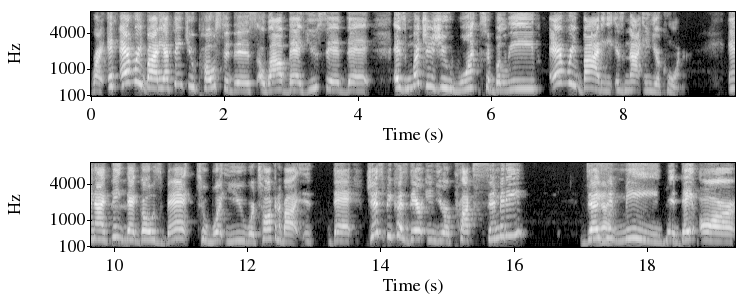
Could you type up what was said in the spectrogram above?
Right. And everybody, I think you posted this a while back. You said that as much as you want to believe, everybody is not in your corner. And I think that goes back to what you were talking about that just because they're in your proximity doesn't yeah. mean that they are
